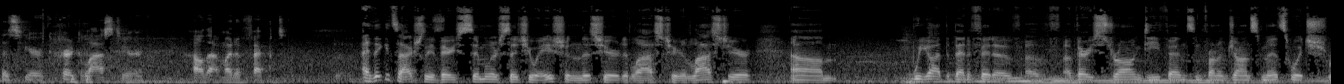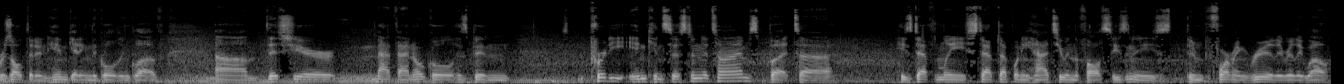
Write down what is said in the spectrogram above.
this year compared to last year. How that might affect. I think it's actually a very similar situation this year to last year. Last year, um, we got the benefit of, of a very strong defense in front of John Smits, which resulted in him getting the Golden Glove. Um, this year, Matt Van Oekel has been pretty inconsistent at times, but uh, he's definitely stepped up when he had to in the fall season, and he's been performing really, really well.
